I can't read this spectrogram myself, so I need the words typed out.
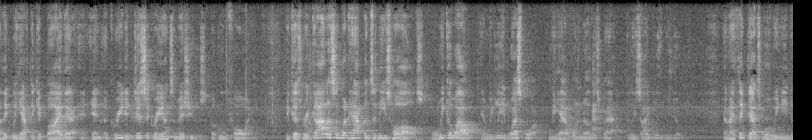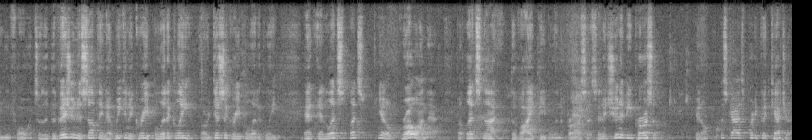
I think we have to get by that and, and agree to disagree on some issues, but move forward. Because regardless of what happens in these halls, when we go out and we leave Westport, we have one another's back. At least I believe we do. And I think that's where we need to move forward. So the division is something that we can agree politically or disagree politically, and, and let's, let's, you know, grow on that. But let's not divide people in the process. And it shouldn't be personal. You know, this guy's a pretty good catcher.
